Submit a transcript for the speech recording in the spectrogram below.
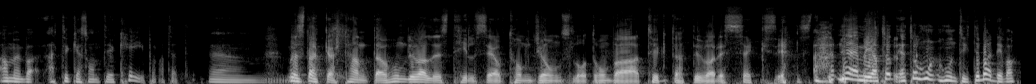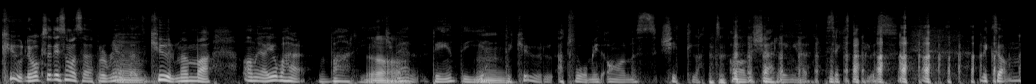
ja, men bara, att tycka sånt är okej på något sätt. Um, Men stackars tanta, hon blev alldeles till sig av Tom Jones låt och hon bara tyckte att du var det sexigaste. Ah, Nej, men jag tror, jag tror hon, hon tyckte bara det var kul. Det var också det som var så här problemet. Mm. Att det är kul, men bara, ja, men jag jobbar här varje Ja. kväll. Det är inte Mm. jättekul att få mitt anus kittlat av kärringar 60 plus. Liksom,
